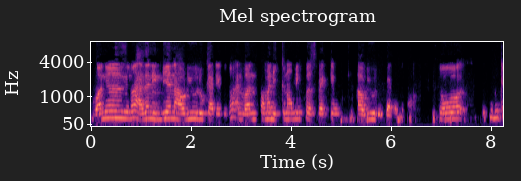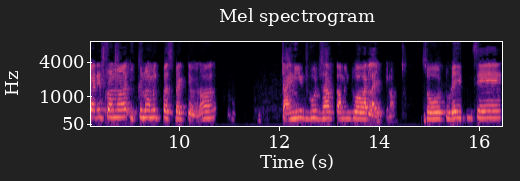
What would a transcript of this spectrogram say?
one is you know, as an Indian, how do you look at it? You know, and one from an economic perspective, how do you look at it? You know? So, if you look at it from an economic perspective, you know, Chinese goods have come into our life. You know, so today if we say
